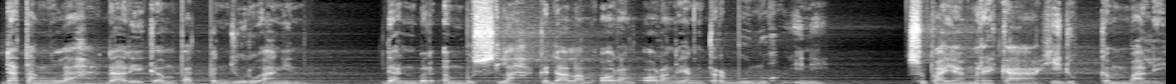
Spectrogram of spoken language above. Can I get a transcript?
datanglah dari keempat penjuru angin dan berembuslah ke dalam orang-orang yang terbunuh ini, supaya mereka hidup kembali.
